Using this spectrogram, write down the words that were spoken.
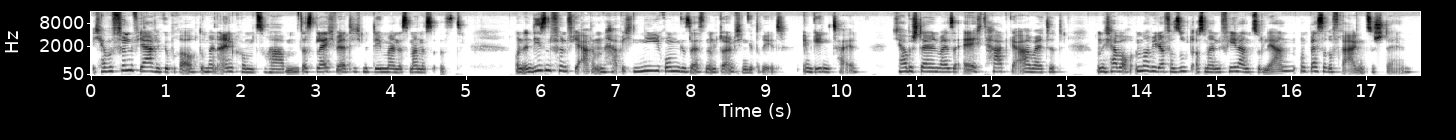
Ich habe fünf Jahre gebraucht, um ein Einkommen zu haben, das gleichwertig mit dem meines Mannes ist. Und in diesen fünf Jahren habe ich nie rumgesessen und Däumchen gedreht. Im Gegenteil. Ich habe stellenweise echt hart gearbeitet und ich habe auch immer wieder versucht, aus meinen Fehlern zu lernen und bessere Fragen zu stellen.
